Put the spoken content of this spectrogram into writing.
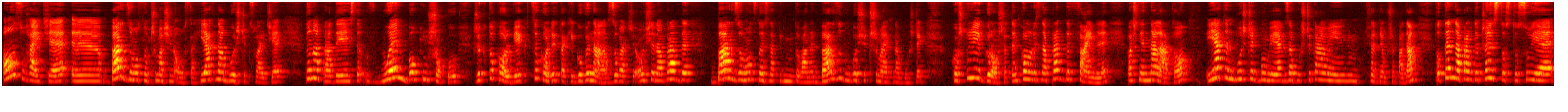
On, słuchajcie, y, bardzo mocno trzyma się na ustach, jak na błyszczyk, słuchajcie. To naprawdę ja jestem w głębokim szoku, że ktokolwiek cokolwiek takiego wynalazł. Zobaczcie, on się naprawdę bardzo mocno jest napigmentowany, bardzo długo się trzyma jak na błyszczyk. Kosztuje grosze, ten kolor jest naprawdę fajny, właśnie na lato. Ja ten błyszczyk, mówię, jak za błyszczykami średnio przepadam, to ten naprawdę często stosuję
